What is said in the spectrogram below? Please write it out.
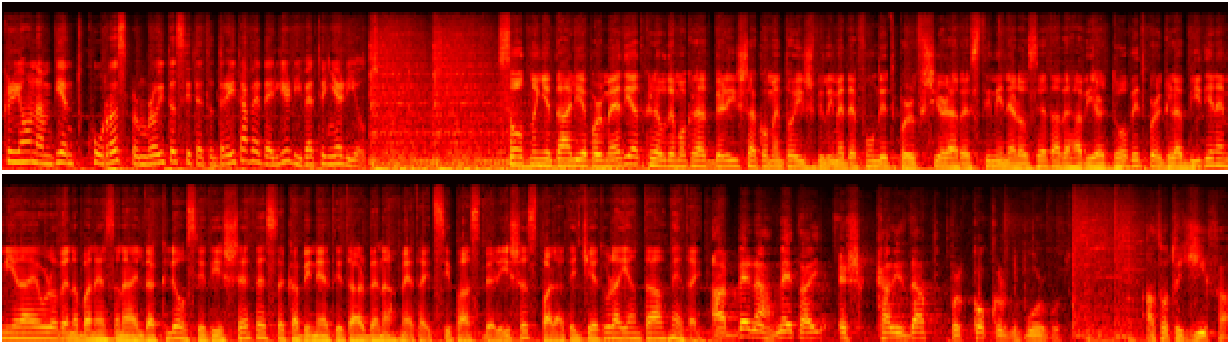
Krijon ambient tkurrës për mbrojtësit e të drejtave dhe lirive të njeriut. Sot në një dalje për mediat, kreu demokrat Berisha komentoi zhvillimet e fundit përfshirë arrestimin e Rozeta dhe Xhavier Dobit për grabitjen e mijëra eurove në banesën e Alda Klosit, ish shefes së kabinetit të Arben Ahmetajt. Sipas Berishës, paratë e gjetura janë të Ahmetajt. Arben Ahmetaj është kandidat për kokërr të burgut. Ato të gjitha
